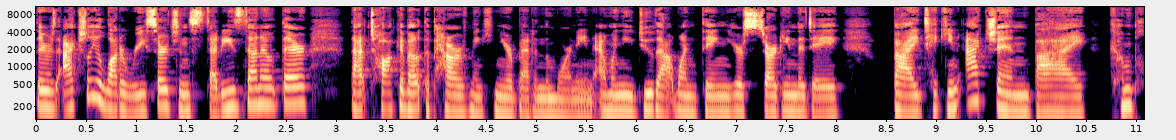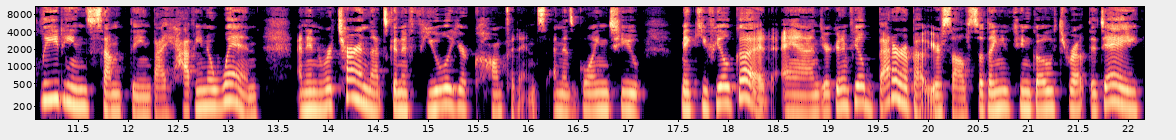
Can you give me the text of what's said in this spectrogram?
there's actually a lot of research and studies done out there that talk about the power of making your bed in the morning. And when you do that one thing, you're starting the day by taking action, by completing something, by having a win. And in return, that's going to fuel your confidence and is going to make you feel good and you're going to feel better about yourself. So then you can go throughout the day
